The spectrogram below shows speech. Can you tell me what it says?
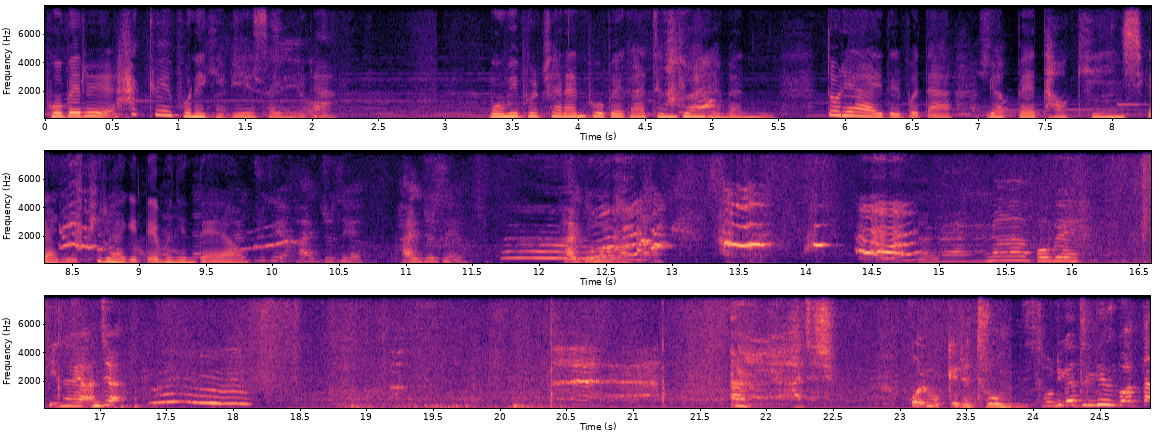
보배를 학교에 보내기 위해서입니다. 몸이 불편한 보배가 등교하려면 또래 아이들보다 몇 배 더 긴 시간이 필요하기 때문인데요. 발 주세요. 발 주세요. 발 주세요. 발 도망간다. 랄랄라 보배 이나야 앉아. 아유 아저씨 골목길에 들어오는 소리가 들리는 것 같다.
